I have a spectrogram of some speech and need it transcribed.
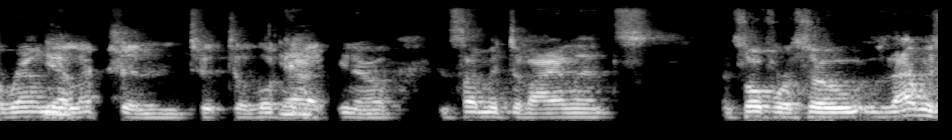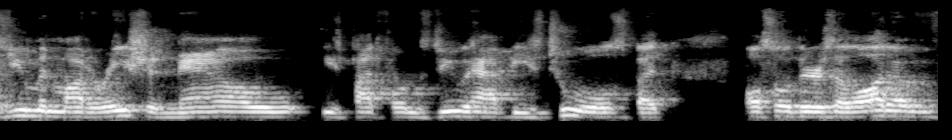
around yeah. the election to, to look yeah. at, you know, incitement to violence and so forth. So that was human moderation. Now these platforms do have these tools, but also there's a lot of,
